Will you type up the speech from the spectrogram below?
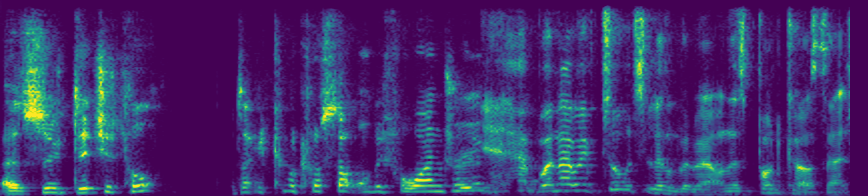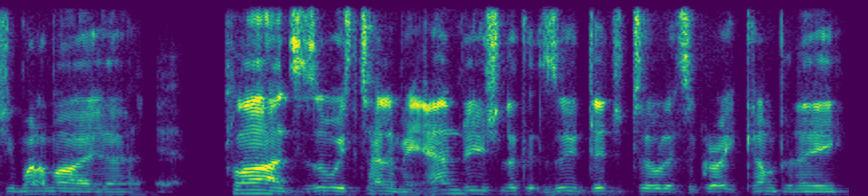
Uh, Zoo Digital, don't you come across that one before, Andrew? Yeah, well, no, we've talked a little bit about on this podcast actually. One of my uh, clients is always telling me, Andrew, you should look at Zoo Digital. It's a great company.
